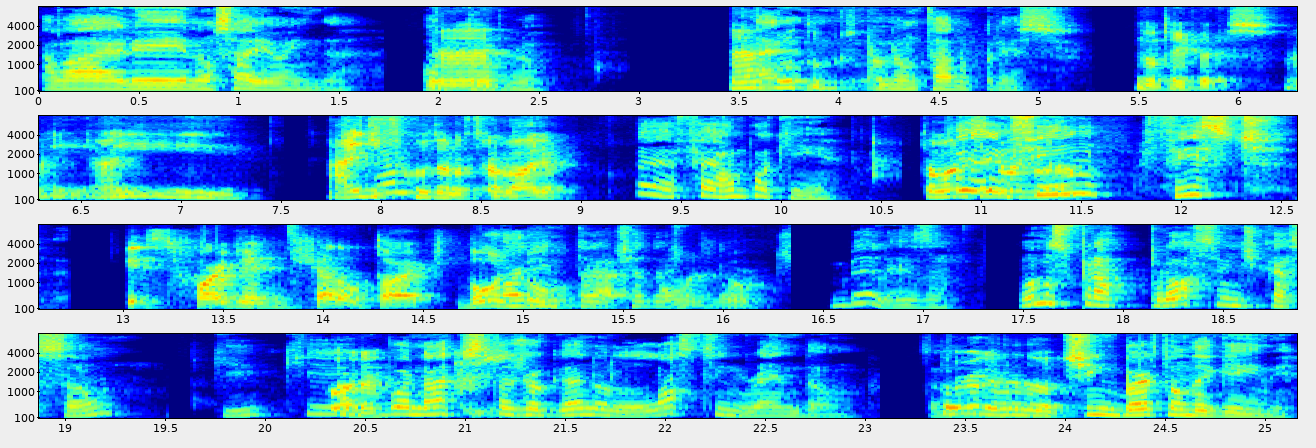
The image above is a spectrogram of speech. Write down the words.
Ah, mas ele não saiu ainda. Outubro. É, é, é outubro. Tá. Não tá no preço. Não tem preço. Aí, aí, aí dificulta o nosso trabalho. É, ferra um pouquinho. Tomara mas enfim, Fist. Fist, Forge Shadow Torch. Bom Forge jogo, cara. Shadow Bom jogo. Beleza. Vamos para a próxima indicação. Que, que o Bonatti está jogando Lost in Random. Estou jogando. Tim Burton The Game.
